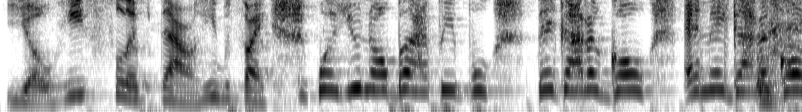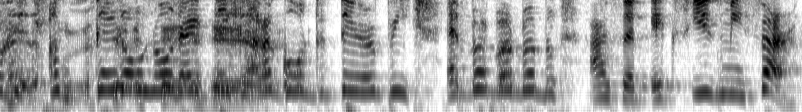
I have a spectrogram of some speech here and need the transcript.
Yo he flipped out. He was like well you know black people they gotta go and they gotta go to, uh, they don't know that they gotta go to therapy and blah blah blah blah. I said excuse me sir.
